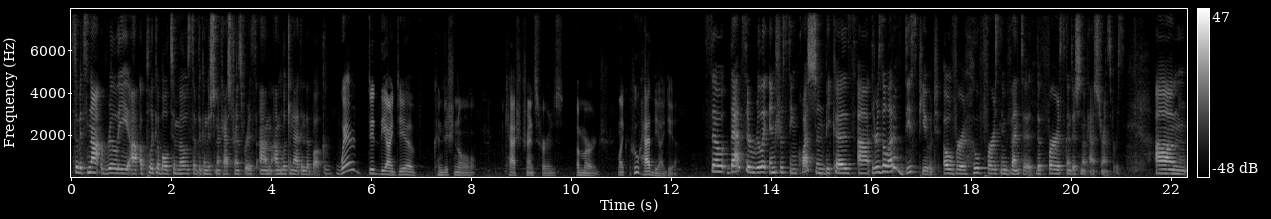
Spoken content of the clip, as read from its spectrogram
so it's not really uh, applicable to most of the conditional cash transfers um, I'm looking at in the book. Where did the idea of conditional cash transfers emerge? Like, who had the idea? So that's a really interesting question because uh, there is a lot of dispute over who first invented the first conditional cash transfers. Um,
